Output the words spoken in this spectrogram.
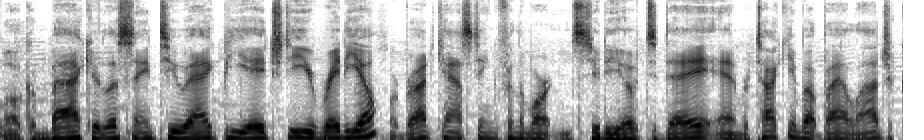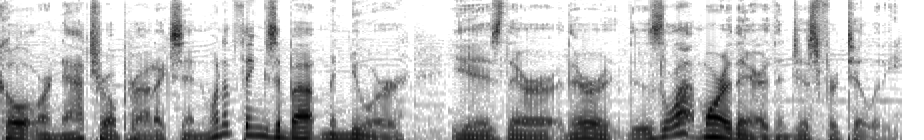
Welcome back. You're listening to Ag PhD Radio. We're broadcasting from the Morton studio today, and we're talking about biological or natural products. And one of the things about manure is there there there's a lot more there than just fertility.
